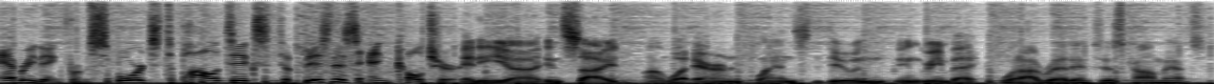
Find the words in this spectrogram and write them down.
Everything from sports to politics to business and culture. Any uh, insight on what Aaron plans to do in, in Green Bay? What I read into his comments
